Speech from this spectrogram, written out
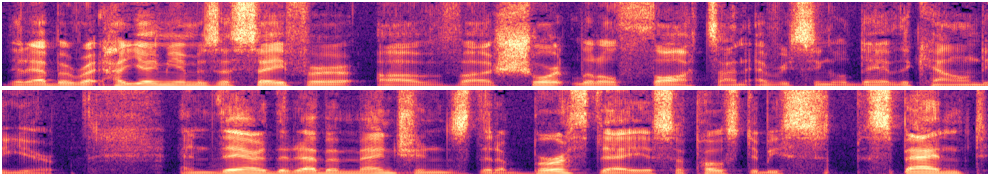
the Rebbe, Hayom Yom is a sefer of uh, short little thoughts on every single day of the calendar year. And there, the Rebbe mentions that a birthday is supposed to be spent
